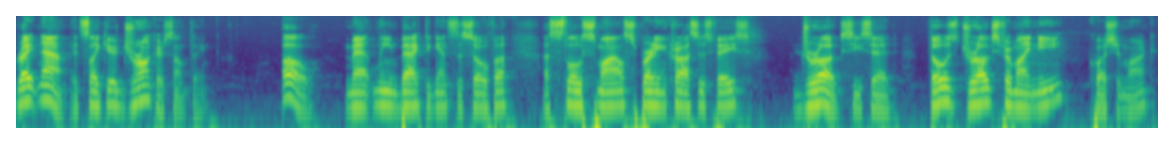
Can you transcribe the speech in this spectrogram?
Right now, it's like you're drunk or something. Oh. Matt leaned back against the sofa, a slow smile spreading across his face. Drugs, he said. Those drugs for my knee? Question mark.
